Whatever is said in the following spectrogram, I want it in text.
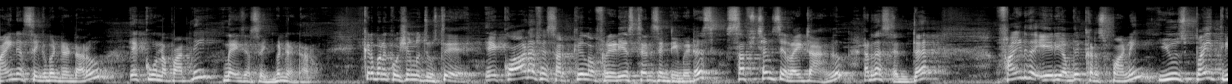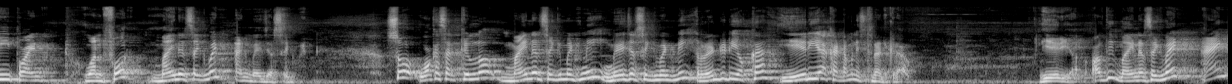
మైనర్ సెగ్మెంట్ అంటారు. ఎక్కువ ఉన్న పార్టీ మేజర్ సెగ్మెంట్ అంటారు. ఇక్కడ మన క్వశ్చన్లో చూస్తే a chord of a circle of radius ten centimetres subtends a right angle at the centre find the area of the corresponding use pi three point one four minor segment and major segment so ఒక సర్కిల్లో మైనర్ సెగ్మెంట్ని మేజర్ సెగ్మెంట్ని రెండిటి యొక్క ఏరియా కట్టమని ఇస్తున్నాడు ఇక్కడ. Area of the minor segment and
